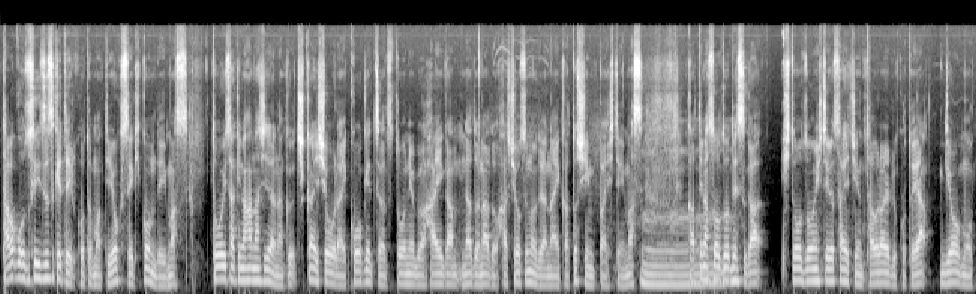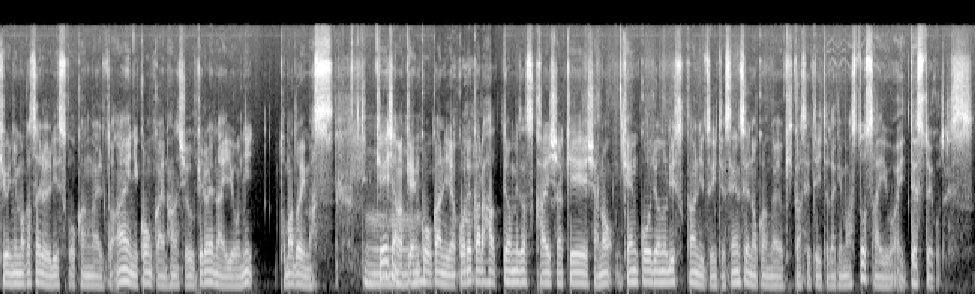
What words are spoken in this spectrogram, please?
タバコを吸い続けていることもあってよく咳き込んでいます。遠い先の話ではなく近い将来高血圧糖尿病肺がんなどなど発症するのではないかと心配しています。勝手な想像ですが人を増員している最中に倒られることや業務を急に任されるリスクを考えると安易に今回の話を受けられないように戸惑います経営者の健康管理やこれから発展を目指す会社経営者の健康上のリスク管理について先生のお考えを聞かせていただけますと幸いですということです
